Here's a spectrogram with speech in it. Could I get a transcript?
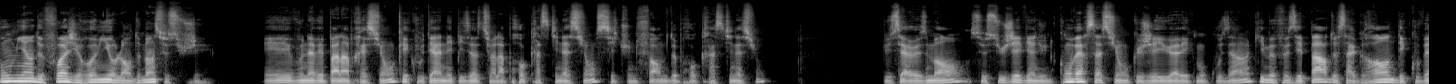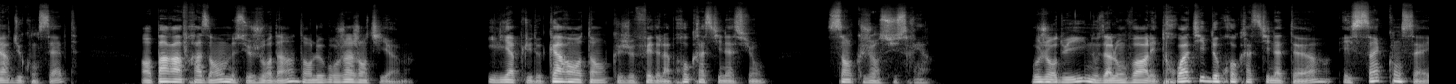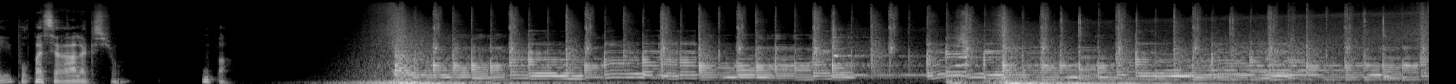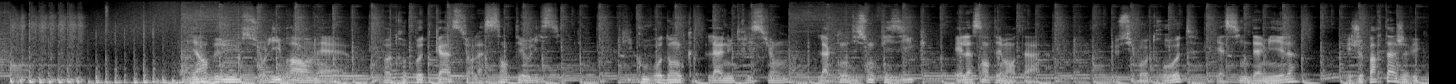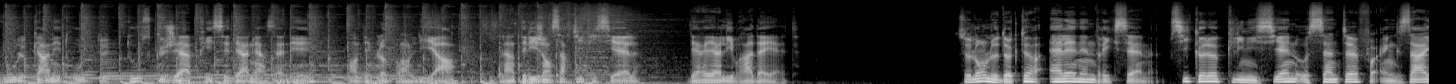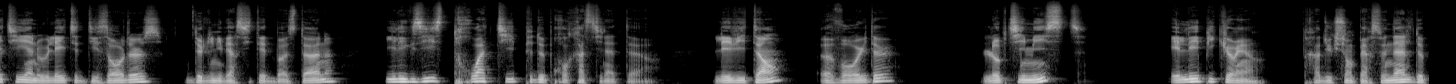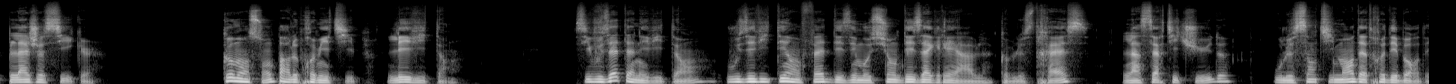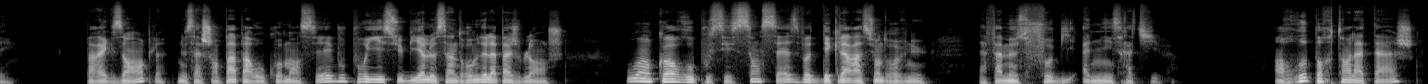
Combien de fois j'ai remis au lendemain ce sujet Et vous n'avez pas l'impression qu'écouter un épisode sur la procrastination, c'est une forme de procrastination? Plus sérieusement, ce sujet vient d'une conversation que j'ai eue avec mon cousin qui me faisait part de sa grande découverte du concept, en paraphrasant M. Jourdain dans Le bourgeois gentilhomme. Il y a plus de 40 ans que je fais de la procrastination sans que j'en suce rien. Aujourd'hui, nous allons voir les trois types de procrastinateurs et cinq conseils pour passer à l'action. Bienvenue sur Libra en Air, votre podcast sur la santé holistique, qui couvre donc la nutrition, la condition physique et la santé mentale. Je suis votre hôte, Yacine Damil, et je partage avec vous le carnet de route de tout ce que j'ai appris ces dernières années en développant l'IA, l'intelligence artificielle, derrière Libra Diet. Selon le docteur Helen Hendrickson, psychologue clinicienne au Center for Anxiety and Related Disorders de l'Université de Boston, il existe trois types de procrastinateurs. L'évitant, avoider, l'optimiste et l'épicurien, traduction personnelle de pleasure seeker. Commençons par le premier type, l'évitant. Si vous êtes un évitant, vous évitez en fait des émotions désagréables comme le stress, l'incertitude ou le sentiment d'être débordé. Par exemple, ne sachant pas par où commencer, vous pourriez subir le syndrome de la page blanche, ou encore repousser sans cesse votre déclaration de revenus, la fameuse phobie administrative. En reportant la tâche,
